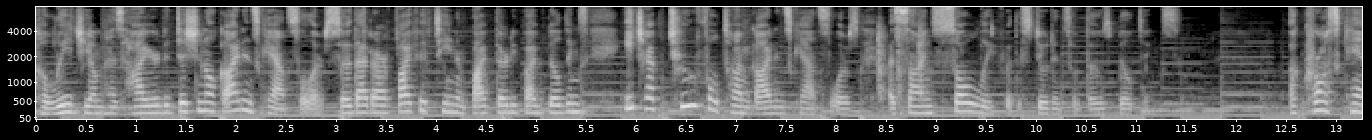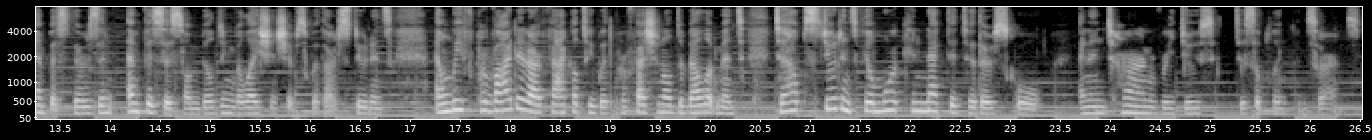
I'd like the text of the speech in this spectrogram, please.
Collegium has hired additional guidance counselors so that our 515 and 535 buildings each have two full-time guidance counselors assigned solely for the students of those buildings. Across campus, there is an emphasis on building relationships with our students, and we've provided our faculty with professional development to help students feel more connected to their school and in turn reduce discipline concerns.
